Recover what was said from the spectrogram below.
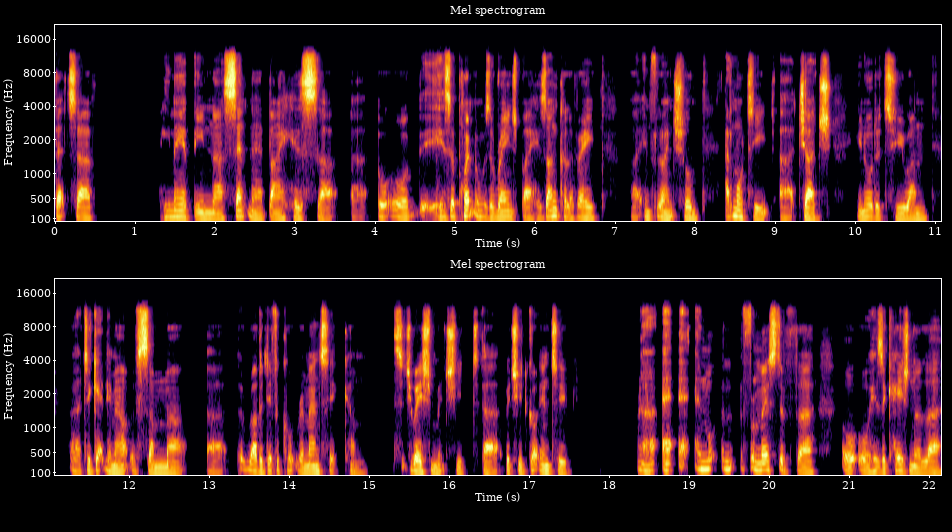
that uh, he may have been uh, sent there by his uh, uh, or, or, his appointment was arranged by his uncle, a very influential Admiralty judge, in order to um, to get him out of some rather difficult romantic um, situation which he'd which he'd got into uh, and um, from most of uh, or, or, his occasional uh,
